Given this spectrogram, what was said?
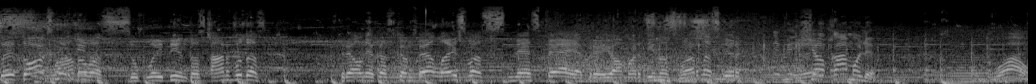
Tai toks Manovas suklaidintas Arvudas. Strelniekas kampe laisvas, nespėja prie jo Martinas Varnas ir Šio kamulį. Wow.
